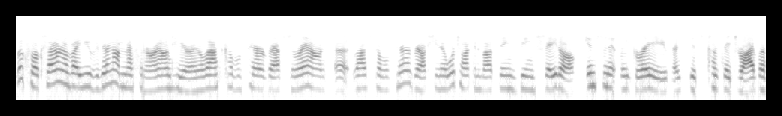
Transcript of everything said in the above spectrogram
Look, folks, I don't know about you, but they're not messing around here. In the last couple of paragraphs around, uh, last couple of paragraphs, you know, we're talking about things being fatal, infinitely grave, and it's because they drive us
